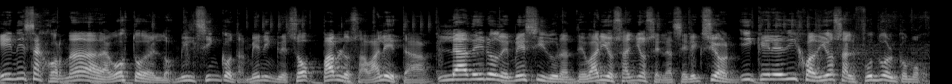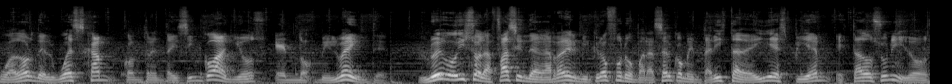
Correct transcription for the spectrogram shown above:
En esa jornada de agosto del 2005 también ingresó Pablo Zabaleta, ladero de Messi durante varios años en la selección y que le dijo adiós al fútbol como jugador del West Ham con 35 años en 2020. Luego hizo la fácil de agarrar el micrófono para ser comentarista de ESPN Estados Unidos,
